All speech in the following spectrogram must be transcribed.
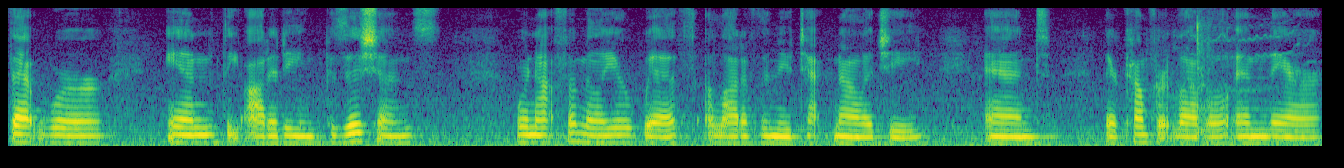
that were in the auditing positions were not familiar with a lot of the new technology and their comfort level and their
